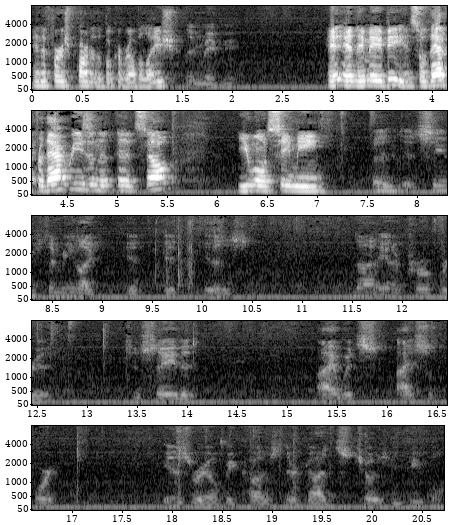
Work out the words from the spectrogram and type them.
in the first part of the book of Revelation. They may be. And, and they may be. And so, that for that reason in itself, you won't see me. But it, it seems to me like it, it is not inappropriate to say that I would, I support Israel because they're God's chosen people.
